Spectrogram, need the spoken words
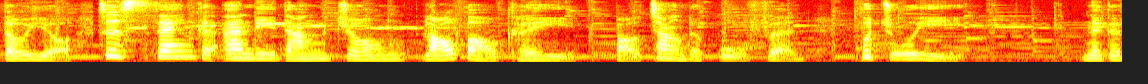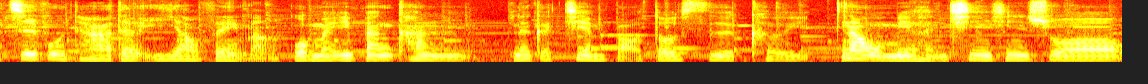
都有。这三个案例当中，劳保可以保障的部分不足以那个支付他的医药费吗？我们一般看那个健保都是可以。那我们也很庆幸说，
